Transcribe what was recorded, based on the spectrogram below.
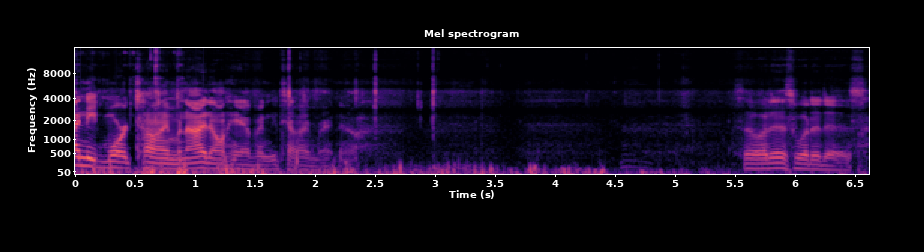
I need more time, and I don't have any time right now. So it is what it is.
